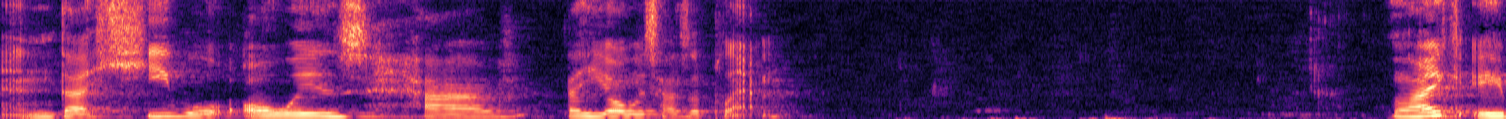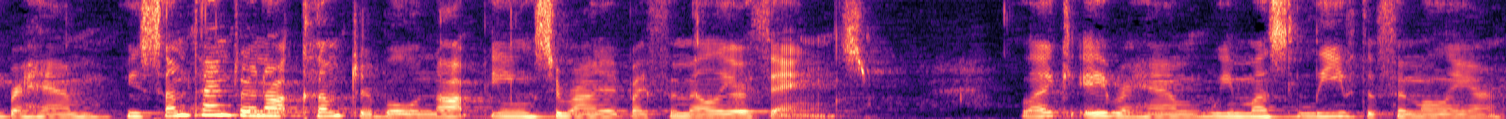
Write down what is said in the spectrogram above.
and that he will always have that he always has a plan. Like Abraham, we sometimes are not comfortable not being surrounded by familiar things. Like Abraham, we must leave the familiar.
